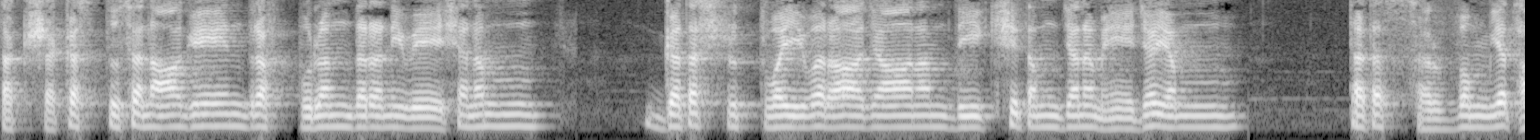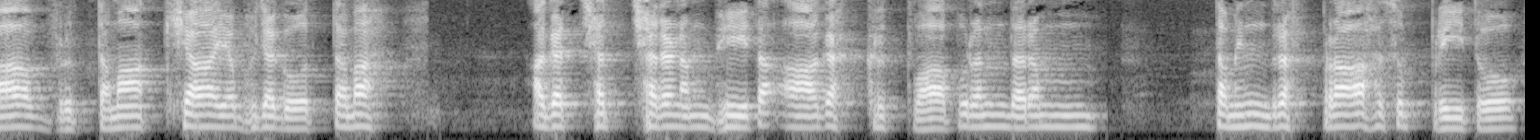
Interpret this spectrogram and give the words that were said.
तक्षकस्तु स नागेन्द्रः पुरन्दरनिवेशनम्। गतः श्रुत्वैव राजानम् दीक्षितम् जनमेजयम् ततः सर्वम् यथा वृत्तमाख्याय भुजगोत्तमः। अगच्छच्छरणम् भीत आगः कृत्वा पुरन्दरम्। तमिन्द्रः प्राह सुप्रीतो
